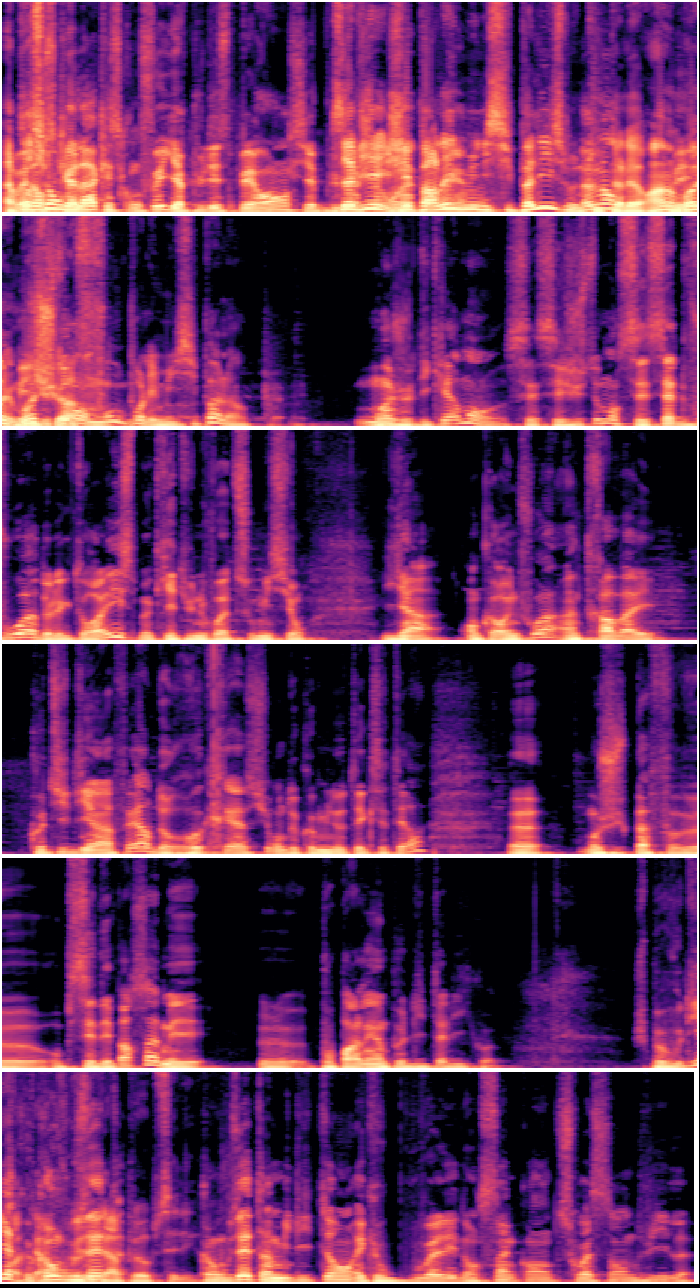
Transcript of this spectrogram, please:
ah ben dans ce cas-là, qu'est-ce qu'on fait? Il n'y a plus d'espérance, il y a plus Xavier, j'ai parlé de rien. municipalisme Non, tout non, à l'heure. hein. moi, mais moi je suis à fond pour les municipales. hein. Moi, je le dis clairement, c'est c'est justement c'est cette voie de l'électoralisme qui est une voie de soumission. Il y a encore une fois un travail quotidien à faire de recréation de communautés, etc. Euh, moi, je suis pas euh, obsédé par ça, mais euh, pour parler un peu de l'Italie, quoi. Je peux vous dire Oh, que quand vous t'es êtes un peu obsédé. quand vous êtes un militant et que vous pouvez aller dans 50, 60 villes,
